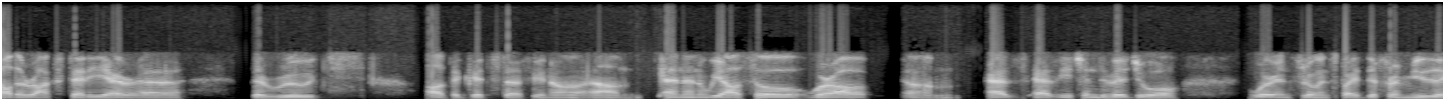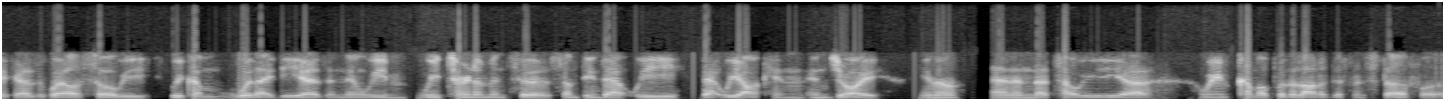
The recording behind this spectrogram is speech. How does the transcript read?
all the rocksteady era, the roots, all the good stuff, you know. Um, and then we also, we're all, um, as as each individual, we're influenced by different music as well. So we we come with ideas and then we we turn them into something that we that we all can enjoy, you know. And then that's how we uh, we've come up with a lot of different stuff. Uh,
